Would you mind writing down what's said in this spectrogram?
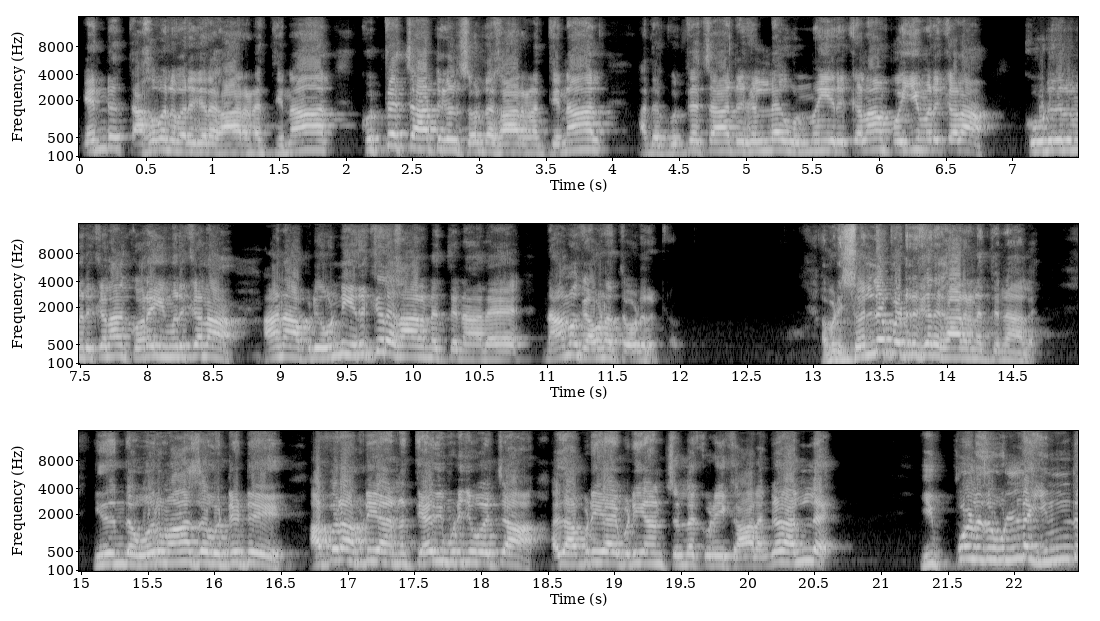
என்று தகவல் வருகிற காரணத்தினால் குற்றச்சாட்டுகள் சொல்ற காரணத்தினால் அந்த குற்றச்சாட்டுகள்ல உண்மை இருக்கலாம் பொய்யும் இருக்கலாம் கூடுதலும் இருக்கலாம் குறையும் இருக்கலாம். ஆனா அப்படி ஒண்ணு இருக்கிற காரணத்தினால நாம கவனத்தோடு இருக்கோம் அப்படி சொல்லப்பட்டிருக்கிற காரணத்தினால. இது இந்த ஒரு மாசம் விட்டுட்டு அப்புறம் அப்படியா தேதி முடிஞ்சு போச்சா அது அப்படியா இப்படியான்னு சொல்லக்கூடிய காலங்கள் அல்ல. இப்பொழுது உள்ள இந்த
